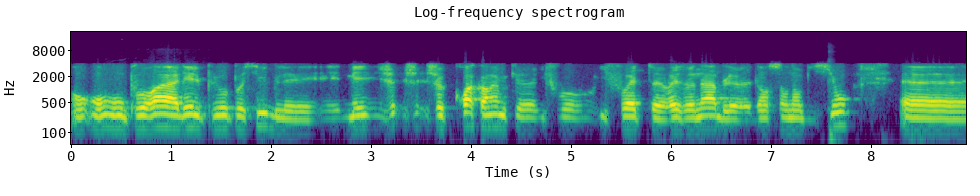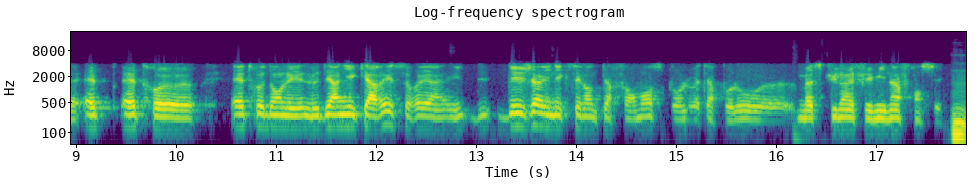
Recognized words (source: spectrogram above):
on, pourra aller le plus haut possible, et- et- mais je, je- je crois quand même qu'il faut, il faut être raisonnable dans son ambition. Euh, être, être, euh, être dans le dernier carré serait déjà une excellente performance pour le water polo euh, masculin et féminin français. Hmm.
